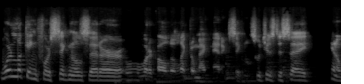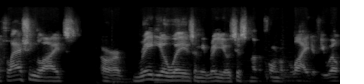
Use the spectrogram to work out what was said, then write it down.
we're looking for signals that are what are called electromagnetic signals, which is to say, you know, flashing lights or radio waves. I mean, radio is just another form of light, if you will.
